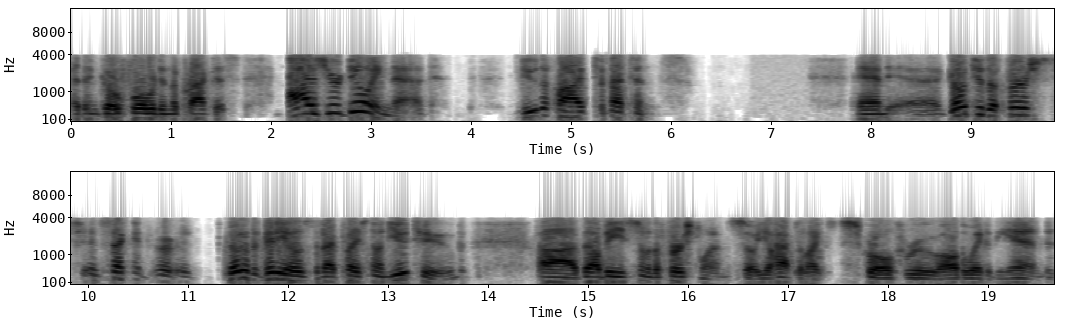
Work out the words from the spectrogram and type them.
and then go forward in the practice. As you're doing that, do the five Tibetans. And uh, go to the first and second, or go to the videos that I placed on YouTube. Uh, there'll be some of the first ones, so you'll have to like scroll through all the way to the end.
